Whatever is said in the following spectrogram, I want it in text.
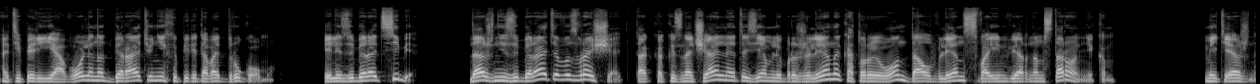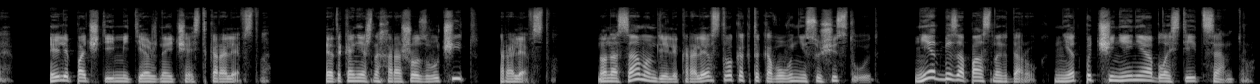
а теперь я, волен отбирать у них и передавать другому. Или забирать себе. Даже не забирать, а возвращать, так как изначально это земли Брожелена, которые он дал в лен своим верным сторонникам. Мятежная, или почти мятежная часть королевства. Это, конечно, хорошо звучит, королевство, но на самом деле королевства как такового не существует. Нет безопасных дорог, нет подчинения областей центру.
